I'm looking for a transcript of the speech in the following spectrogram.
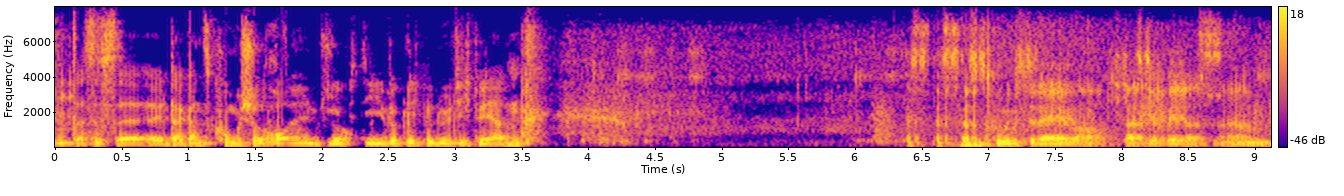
mhm. dass es äh, da ganz komische Rollen gibt, die wirklich benötigt werden. Das, das, das Coolste wäre ja überhaupt, ich weiß nicht, ob ihr das ähm,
